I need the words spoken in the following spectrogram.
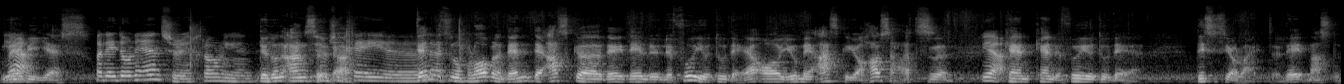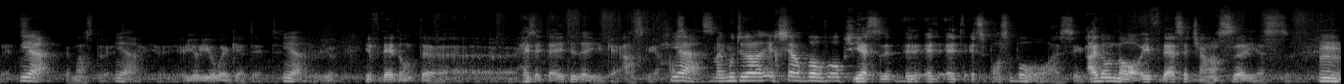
Maybe yes. Maar they don't answer in Groningen. They don't answer eh, Then it's no problem. Then they ask, uh, they, they re- refer you to there, or you may ask your house arts, uh, can, can refer you to there. This is your right. They must do it. Yeah. They must do it. Yeah. You, you, you will get it. Yeah. You, if they don't uh, hesitate, then you can ask your house ja. Maar ik moet er wel echt zelf bovenop zitten. Yes, it, it, it, it's possible, I think. I don't know if there's a chance, uh, yes. Hmm.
